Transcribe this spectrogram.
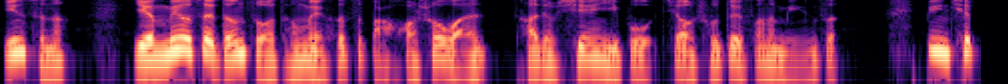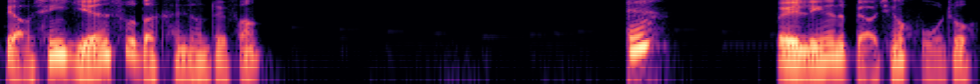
因此呢，也没有再等佐藤美和子把话说完，他就先一步叫出对方的名字，并且表情严肃的看向对方。被林恩的表情唬住，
